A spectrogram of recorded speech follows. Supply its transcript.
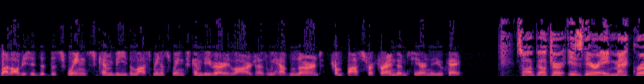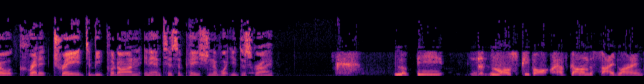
but obviously the, the swings can be the last minute swings can be very large, as we have learned from past referendums here in the UK. So, Alberto, is there a macro credit trade to be put on in anticipation of what you describe? Look, the most people have gone on the sidelines,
